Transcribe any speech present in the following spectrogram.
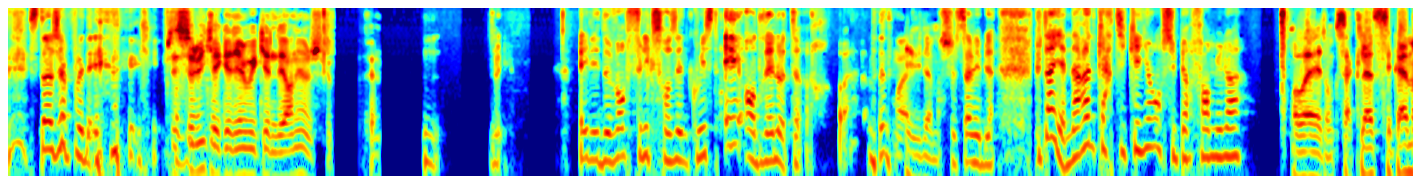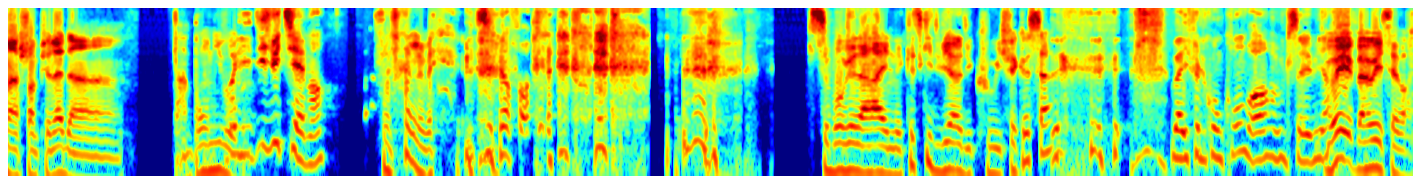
c'est un japonais. C'est celui qui a gagné le week-end dernier. Je sais Et il est devant Félix Rosenquist et André Lauterer. Voilà. Ouais. Évidemment. Je savais bien. Putain, il y a Naran Kartikeyan en Super Formula. Ouais, donc sa classe, c'est quand même un championnat d'un d'un bon niveau. Oh, il est 18ème, hein. quoi. Le mec- Super Formula. Ce bon vieux Narain, qu'est-ce qui devient du coup? Il fait que ça? Bah, il fait le concombre, hein, vous le savez bien. Oui, bah oui, c'est vrai.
